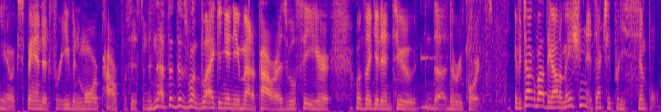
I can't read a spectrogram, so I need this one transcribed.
you know, expanded for even more powerful systems. Not that this one's lacking any amount of power, as we'll see here once I get into the, the reports. If you talk about the automation, it's actually pretty simple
